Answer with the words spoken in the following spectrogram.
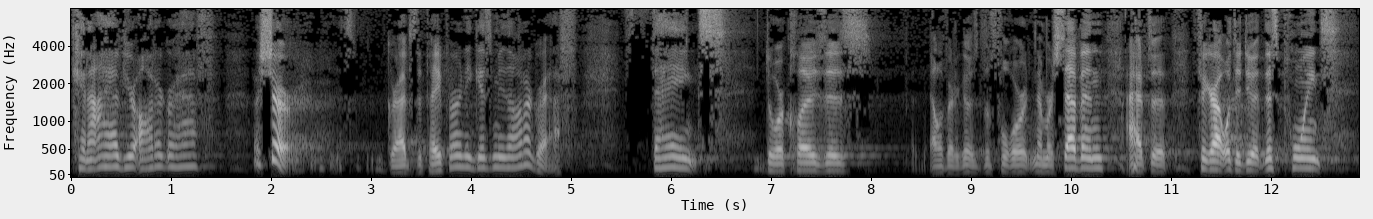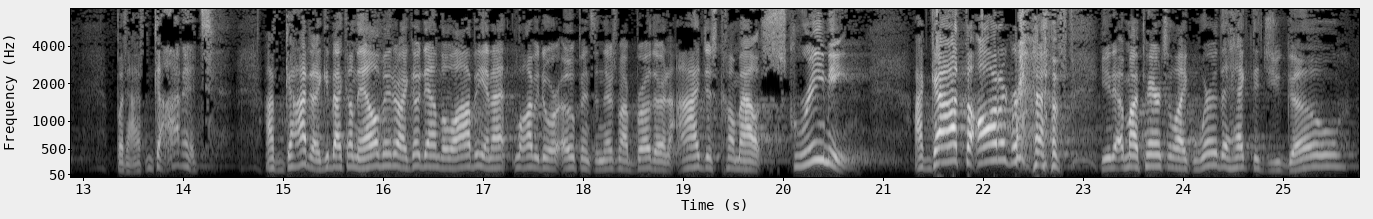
Can i have your autograph? Oh, sure. Grabs the paper and he gives me the autograph. Thanks. Door closes elevator goes to the floor number seven i have to figure out what to do at this point but i've got it I've got it. I get back on the elevator, I go down the lobby, and that lobby door opens, and there's my brother, and I just come out screaming, I got the autograph. you know, my parents are like, Where the heck did you go?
